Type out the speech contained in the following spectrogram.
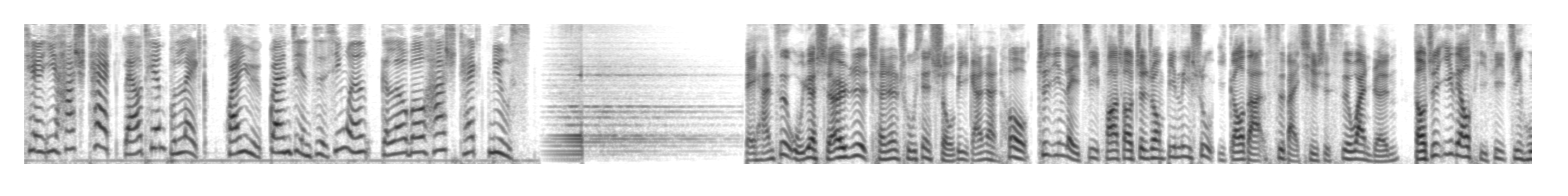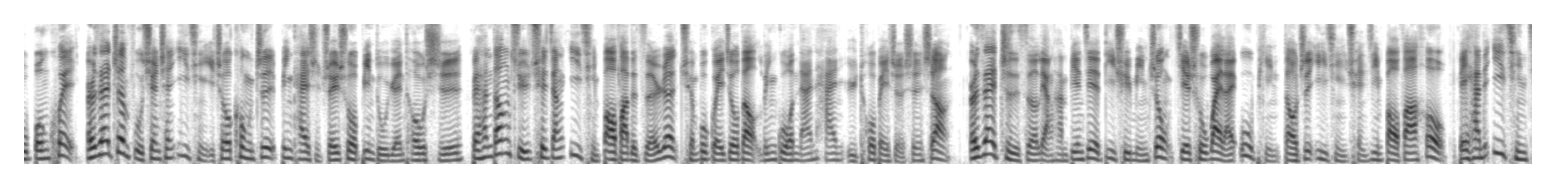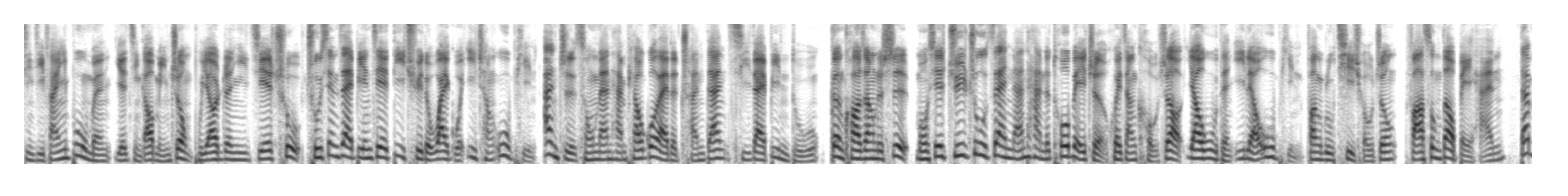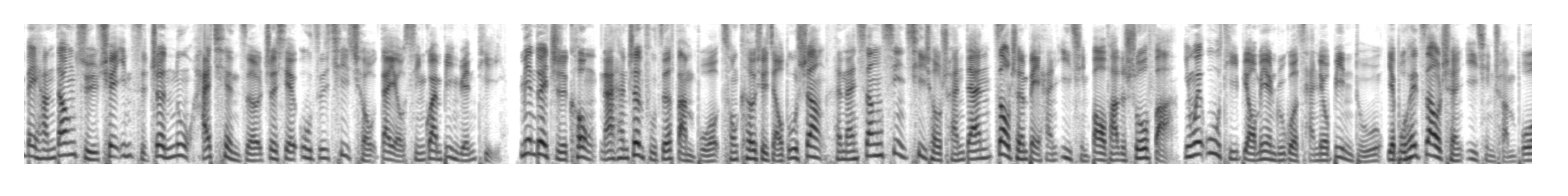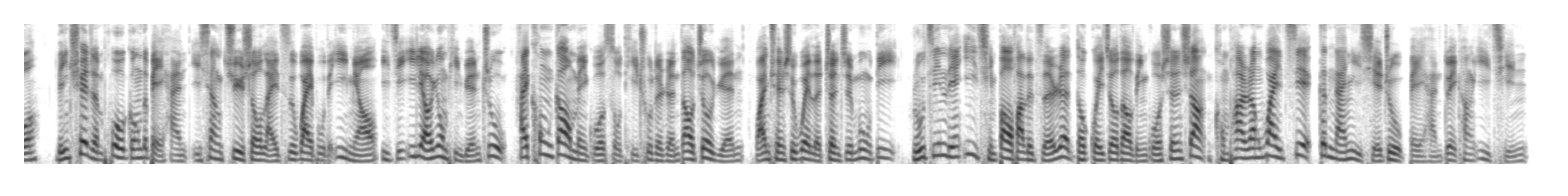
天一 hashtag 聊天不累，环宇关键字新闻 global hashtag news。北韩自五月十二日承认出现首例感染后，至今累计发烧症状病例数已高达四百七十四万人，导致医疗体系近乎崩溃。而在政府宣称疫情已受控制，并开始追溯病毒源头时，北韩当局却将疫情爆发的责任全部归咎到邻国南韩与脱北者身上。而在指责两韩边界的地区民众接触外来物品导致疫情全境爆发后，北韩的疫情紧急反应部门也警告民众不要任意接触出现在边界地区的外国异常物品，暗指从南韩飘过来的传单携带病毒。更夸张的是，某些居住在南韩的脱北者会将口罩、药物等医疗物品放入气球中发送到北韩，但北韩当局却因此震怒，还谴责这些物资气球带有新冠病原体。面对指控，南韩政府则反驳，从科学角度上很难相信气球传单造成北韩疫情爆发的说法，因为物体表面如果残留病毒，也不会造成疫情传播。零确诊破功的北韩一向拒收来自外部的疫苗以及医疗用品援助，还控告美国所提出的人道救援完全是为了政治目的。如今连疫情爆发的责任都归咎到邻国身上，恐怕让外界更难以协助北韩对抗疫情。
